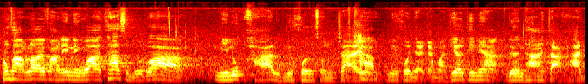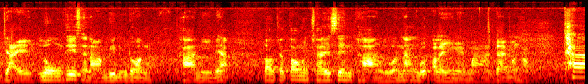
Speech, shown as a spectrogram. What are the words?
น้องฟาร์มเล่าให้ฟังนิดนึงว่าถ้าสมมุติว่ามีลูกค้าหรือมีคนสนใจ ครับ มีคนอยากจะมาเที่ยวที่เนี่ยเดินทางจากหาดใหญ่ลงที่สนามบินอุดรธานีเนี่ยเราจะต้องใช้เส้นทางหรือว่านั่งรถอะไรยังไงมาได้บ้างครับ ถ้า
